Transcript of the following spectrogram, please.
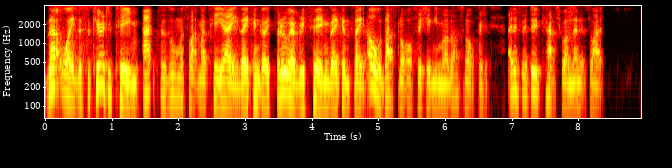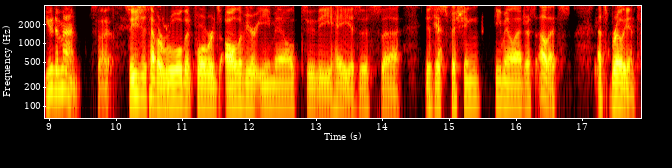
That way, the security team acts as almost like my PA. They can go through everything. They can say, "Oh, that's not a phishing email. That's not a phishing." And if they do catch one, then it's like, "You the man." So, so you just have a rule that forwards all of your email to the, "Hey, is this uh, is yeah. this phishing email address?" Oh, that's that's brilliant.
